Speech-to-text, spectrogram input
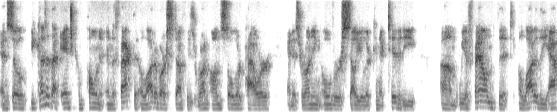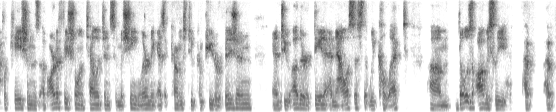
And so, because of that edge component and the fact that a lot of our stuff is run on solar power and is running over cellular connectivity, um, we have found that a lot of the applications of artificial intelligence and machine learning as it comes to computer vision and to other data analysis that we collect, um, those obviously have, have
